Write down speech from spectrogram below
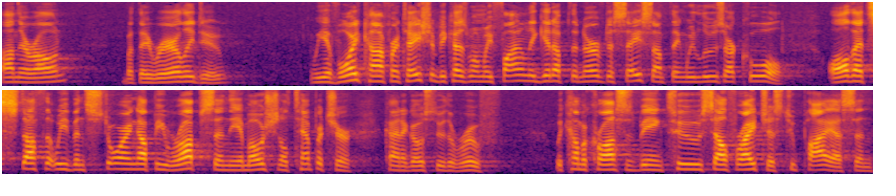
on their own, but they rarely do. We avoid confrontation because when we finally get up the nerve to say something, we lose our cool. All that stuff that we've been storing up erupts and the emotional temperature kind of goes through the roof. We come across as being too self righteous, too pious, and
